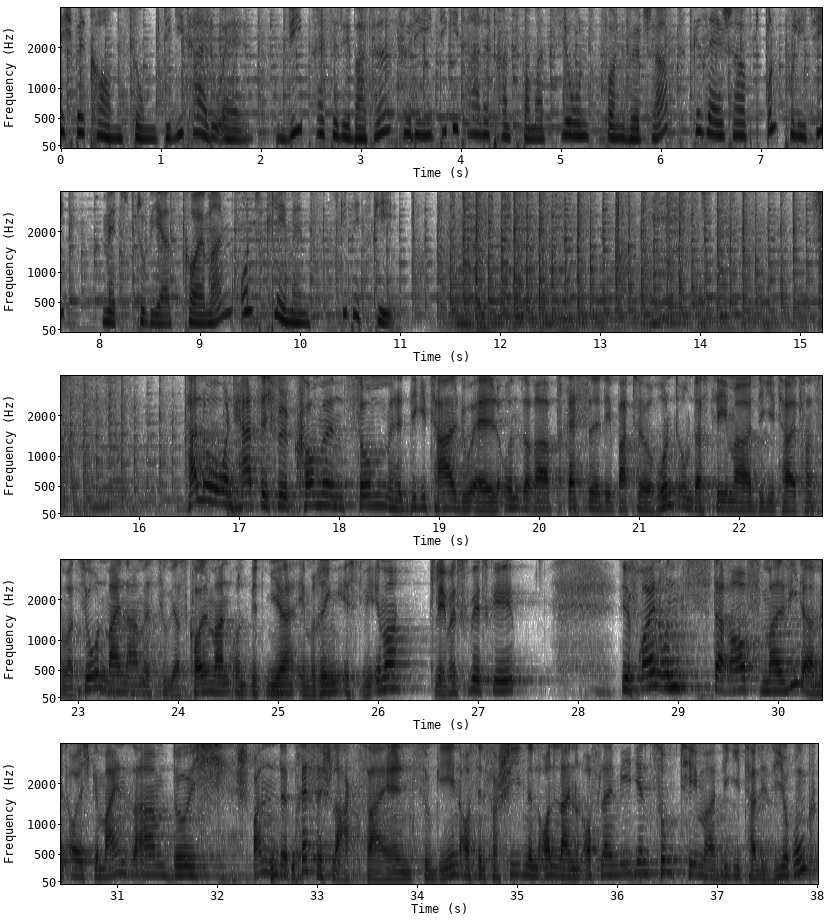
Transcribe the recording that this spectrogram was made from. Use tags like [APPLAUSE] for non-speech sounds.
Herzlich willkommen zum Digitalduell, die Pressedebatte für die digitale Transformation von Wirtschaft, Gesellschaft und Politik mit Tobias Kollmann und Clemens Skibitzky. Hallo und herzlich willkommen zum Digitalduell unserer Pressedebatte rund um das Thema digitale Transformation. Mein Name ist Tobias Kollmann und mit mir im Ring ist wie immer Clemens Skibitzky. Wir freuen uns darauf, mal wieder mit euch gemeinsam durch spannende Presseschlagzeilen zu gehen aus den verschiedenen Online- und Offline-Medien zum Thema Digitalisierung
